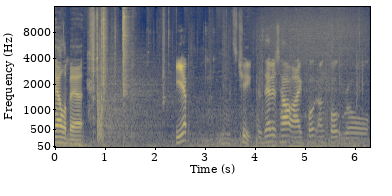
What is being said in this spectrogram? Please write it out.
Excalibur. Yep. It's cheap. Because that is how I quote unquote roll.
